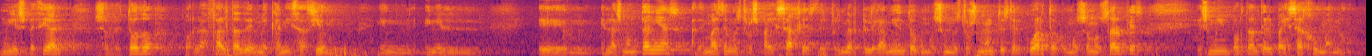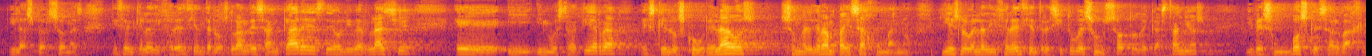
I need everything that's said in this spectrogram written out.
muy especial, sobre todo por la falta de mecanización. En, en las montañas, además de nuestros paisajes del primer plegamiento, como son nuestros montes, del cuarto, como son los Alpes, es muy importante el paisaje humano y las personas. Dicen que la diferencia entre los grandes ancares de Oliver Lache eh, y, nuestra tierra es que los courelaos son el gran paisaje humano. Y es lo, la diferencia entre si tú ves un soto de castaños y ves un bosque salvaje.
